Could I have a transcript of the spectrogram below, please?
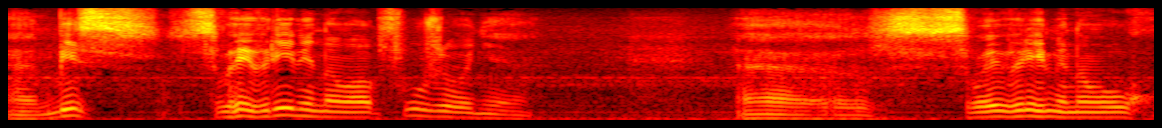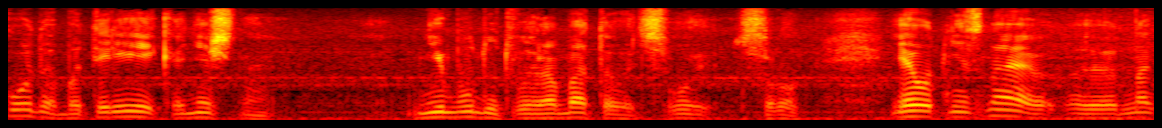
Э, без своевременного обслуживания, э, своевременного ухода батареи, конечно, не будут вырабатывать свой срок. Я вот не знаю, э, на,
